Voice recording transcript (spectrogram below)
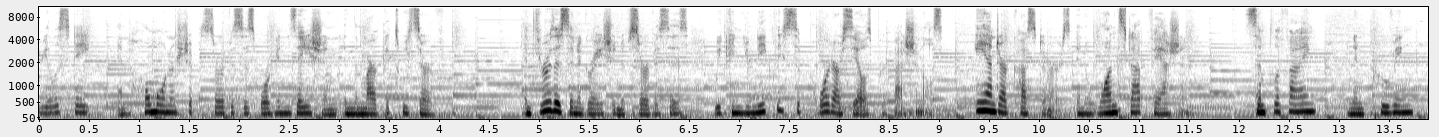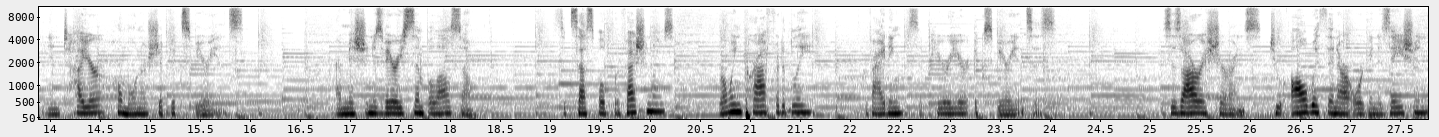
real estate and homeownership services organization in the markets we serve. And through this integration of services, we can uniquely support our sales professionals and our customers in a one stop fashion, simplifying and improving the entire homeownership experience. Our mission is very simple also successful professionals, growing profitably, providing superior experiences. This is our assurance to all within our organization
